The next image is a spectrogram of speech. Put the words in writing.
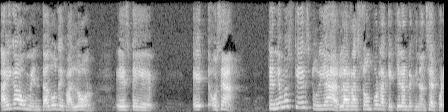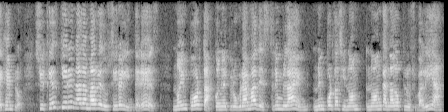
haya aumentado de valor, este, eh, o sea, tenemos que estudiar la razón por la que quieran refinanciar. Por ejemplo, si ustedes quieren nada más reducir el interés, no importa, con el programa de Streamline, no importa si no han, no han ganado plusvalía,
